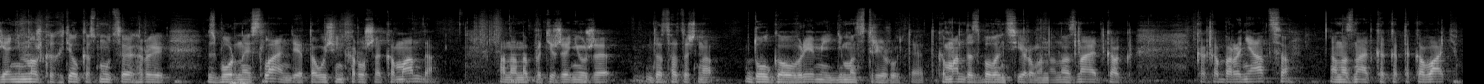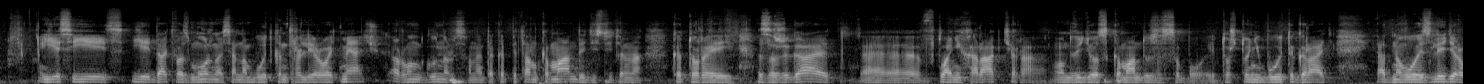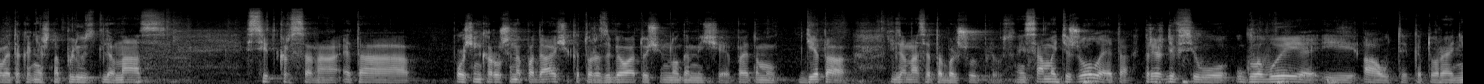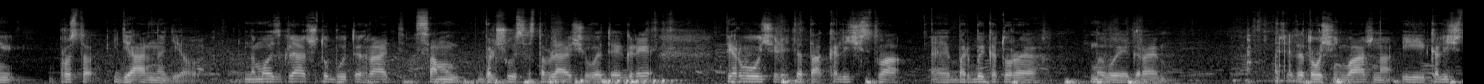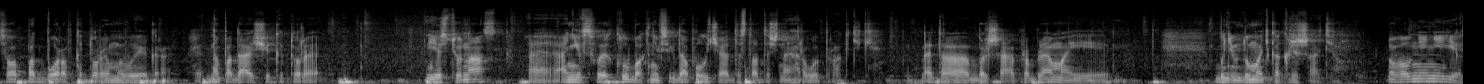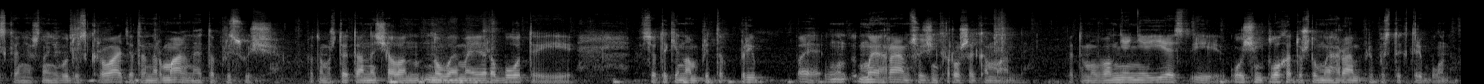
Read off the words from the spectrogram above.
Я немножко хотел коснуться игры сборной Исландии. Это очень хорошая команда. Она на протяжении уже достаточно долгого времени демонстрирует это. Команда сбалансирована, она знает, как, как обороняться, она знает, как атаковать. Если ей, ей дать возможность, она будет контролировать мяч. Арон Гуннерсон – это капитан команды, действительно, который зажигает э, в плане характера. Он ведет команду за собой. И то, что не будет играть одного из лидеров, это, конечно, плюс для нас. Ситкерсона – это очень хороший нападающий, который забивает очень много мячей. Поэтому где-то для нас это большой плюс. И самое тяжелое это прежде всего угловые и ауты, которые они просто идеально делают. На мой взгляд, что будет играть самую большую составляющую в этой игре, в первую очередь это количество э, борьбы, которое мы выиграем. Значит, это очень важно. И количество подборов, которые мы выиграем. Нападающие, которые есть у нас, они в своих клубах не всегда получают достаточно игровой практики. Это большая проблема, и будем думать, как решать. Но волнение есть, конечно, не буду скрывать, это нормально, это присуще. Потому что это начало новой моей работы, и все-таки нам при, при, э, мы играем с очень хорошей командой. Поэтому волнение есть, и очень плохо то, что мы играем при пустых трибунах.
